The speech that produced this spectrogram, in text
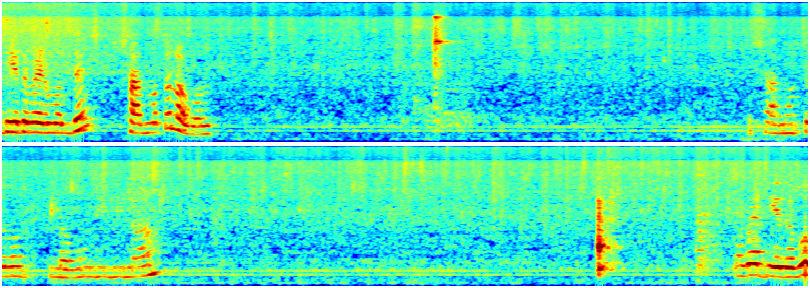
এবার দিয়ে দেবো এর মধ্যে স্বাদ মতো লবণ। স্বাদ মতো লবণ দিয়ে দিলাম। এবার দিয়ে দেবো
